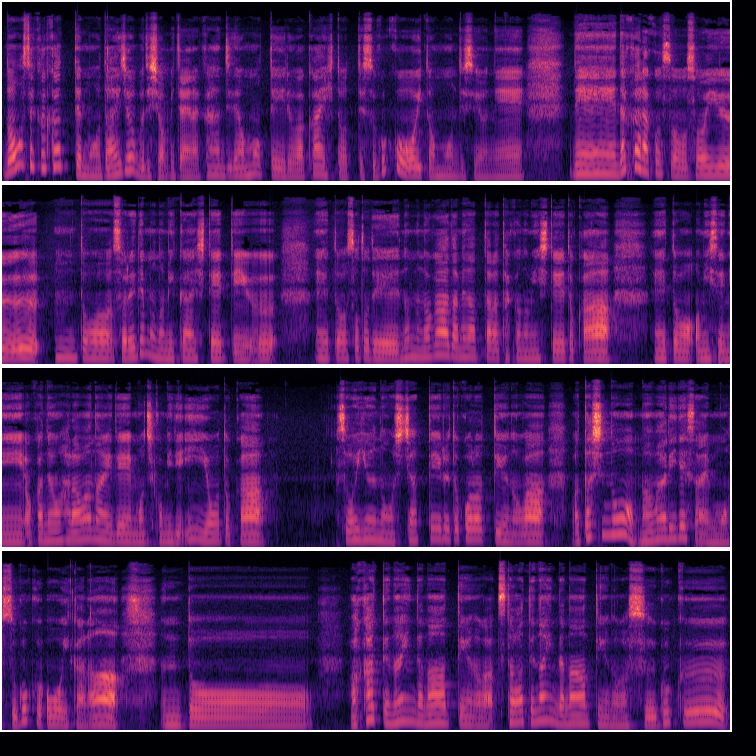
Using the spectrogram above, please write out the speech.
どうせかかっても大丈夫でしょみたいな感じで思っている若い人ってすごく多いと思うんですよね。でだからこそそういううんとそれでも飲み会してっていう、えーと、外で飲むのがダメだったら宅飲みしてとか、えーと、お店にお金を払わないで持ち込みでいいよとか。そういうのをしちゃっているところっていうのは私の周りでさえもすごく多いから、うんと分かってないんだなっていうのが伝わってないんだなっていうのがすごく、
